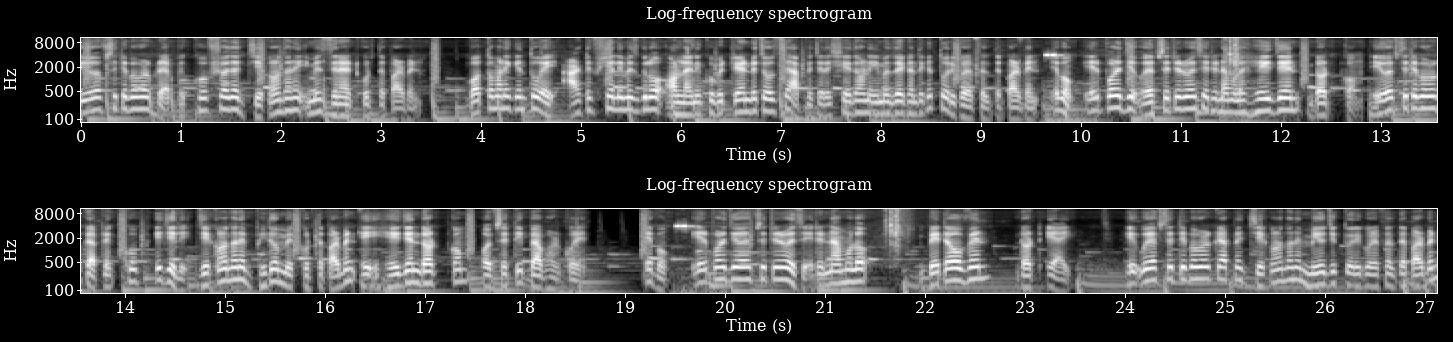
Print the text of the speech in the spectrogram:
এই ওয়েবসাইটে ব্যবহার করে আপনি খুব সহজে যে কোনো ধরনের ইমেজ জেনারেট করতে পারবেন। বর্তমানে কিন্তু এই আর্টিফিশিয়াল ইমেজগুলো অনলাইনে খুবই ট্রেন্ডে চলছে। আপনি চাইলে সেই ধরনের ইমেজ এখান থেকে তৈরি করে ফেলতে পারবেন। এবং এরপরে যে ওয়েবসাইটটি রয়েছে, এটির নাম হলো হেজেন ডট কম এই ওয়েবসাইটে ব্যবহার করে আপনি খুব ইজিলি যে কোনো ধরনের ভিডিও মেক করতে পারবেন এই হেজেন ডট কম ওয়েবসাইটটি ব্যবহার করে। এবং এরপরে যে ওয়েবসাইটটি রয়েছে, এটির নাম হলো বেটা ওভেন ডট এআই এই ওয়েবসাইটটি ব্যবহার করে আপনি যে কোনো ধরনের মিউজিক তৈরি করে ফেলতে পারবেন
